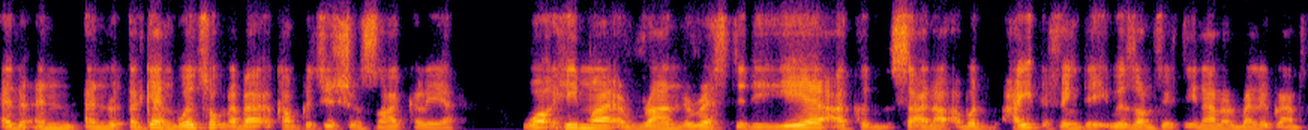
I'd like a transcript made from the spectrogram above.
and and and again, we're talking about a competition cycle here. What he might have run the rest of the year, I couldn't say. And I, would hate to think that he was on 1500 milligrams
